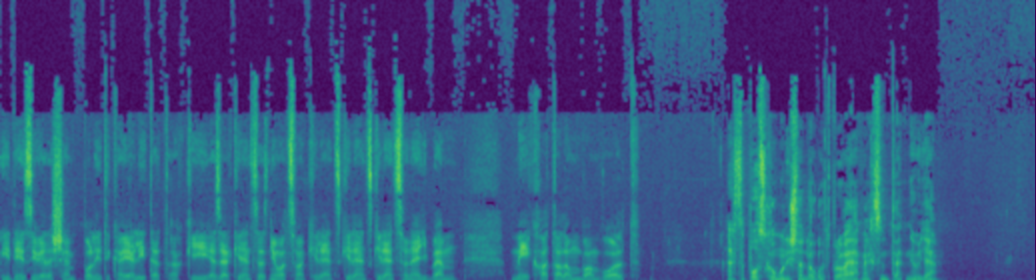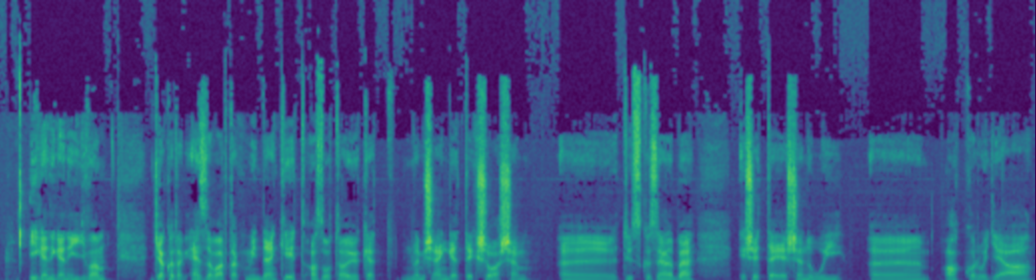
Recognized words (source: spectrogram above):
idézőjelesen politikai elitet, aki 1989-991-ben még hatalomban volt. Ezt a posztkommunista dolgot próbálják megszüntetni, ugye? Igen, igen, így van. Gyakorlatilag ez zavartak mindenkit, azóta őket nem is engedték sohasem ö, tűzközelbe, és egy teljesen új, ö, akkor ugye a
